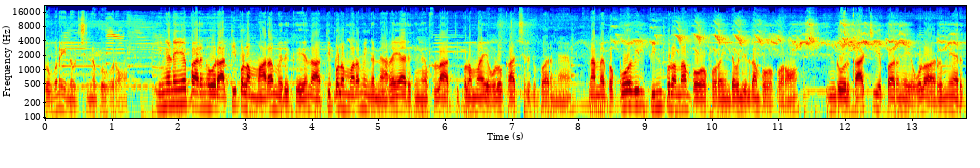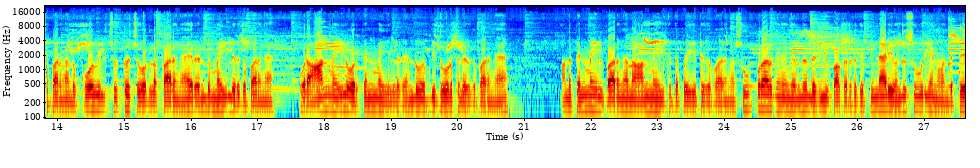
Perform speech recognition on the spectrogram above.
கோபுரம் இன்னொரு சின்ன கோபுரம். இங்கனையே பாருங்கள் ஒரு அத்திப்பழம் மரம் இருக்குது இந்த அத்திப்பழம் மரம் இங்கே நிறையா இருக்குங்க. ஃபுல்லாக அத்திப்பழமாக எவ்வளோ காய்ச்சிருக்கு பாருங்கள் நம்ம இப்போ கோவில் பின்புறம் தான் போக போகிறோம் இந்த வழியில் தான் போக போகிறோம் இங்கே ஒரு காட்சியை பாருங்கள் எவ்வளோ அருமையாக இருக்குது பாருங்கள் அந்த கோவில் சுற்றுச்சுவரில் பாருங்கள் ரெண்டு மயில் இருக்குது பாருங்கள் ஒரு ஆண் மயில் ஒரு பெண் மயில். ரெண்டும் எப்படி தூரத்தில் இருக்குது பாருங்கள் அந்த பெண்மயில் பாருங்கள் அந்த ஆண்மயில் கிட்டே போய்கிட்டு இருக்கு பாருங்கள் சூப்பராக இருக்குங்க இங்கேருந்து இந்த வியூ பார்க்குறதுக்கு பின்னாடி வந்து சூரியன் வந்துட்டு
